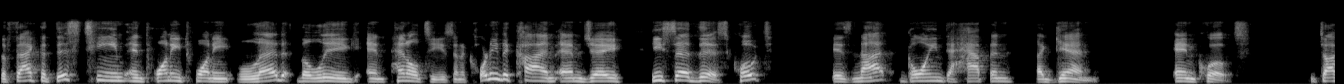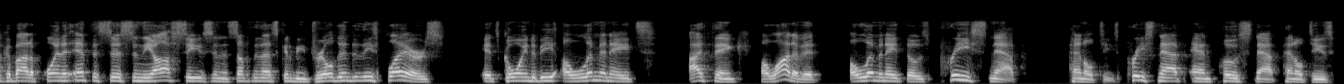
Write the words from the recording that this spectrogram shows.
The fact that this team in 2020 led the league in penalties. And according to Keim MJ, he said this quote, is not going to happen again, end quote. You talk about a point of emphasis in the offseason and something that's going to be drilled into these players. It's going to be eliminate, I think, a lot of it, eliminate those pre snap penalties, pre snap and post snap penalties,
